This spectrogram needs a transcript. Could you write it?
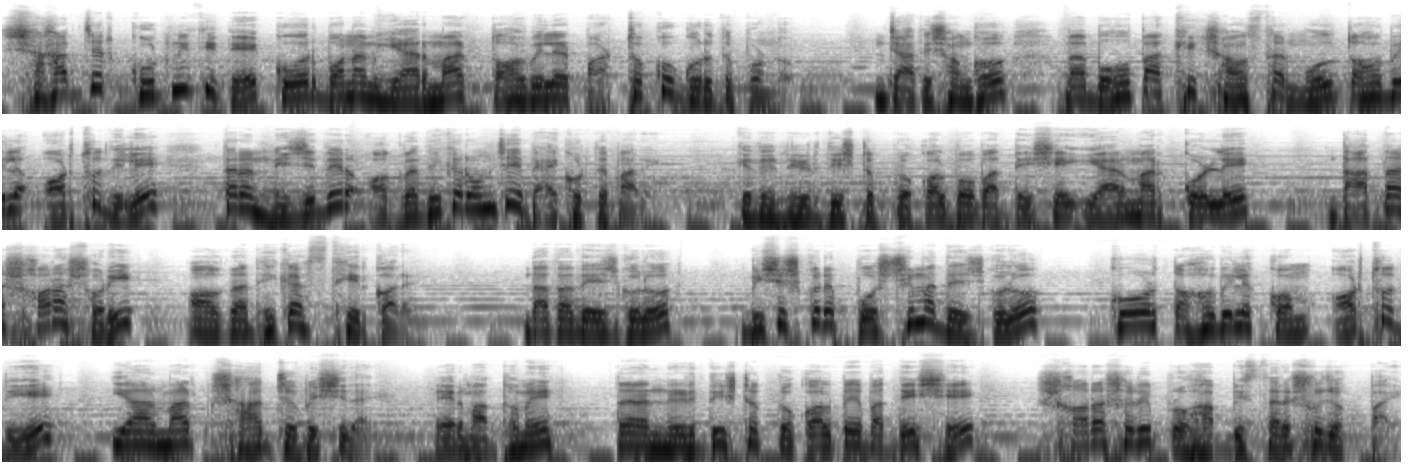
সাহায্যের কূটনীতিতে কোর বনাম ইয়ারমার্ক তহবিলের পার্থক্য গুরুত্বপূর্ণ। জাতিসংঘ বা বহুপাক্ষিক সংস্থার মূল তহবিলে অর্থ দিলে তারা নিজেদের অগ্রাধিকার অনুযায়ী ব্যয় করতে পারে। কিন্তু নির্দিষ্ট প্রকল্প বা দেশে ইয়ারমার্ক করলে দাতা সরাসরি অগ্রাধিকার স্থির করেন। দাতা দেশগুলো, বিশেষ করে পশ্চিমা দেশগুলো, কোর তহবিলে কম অর্থ দিয়ে ইয়ারমার্ক সাহায্য বেশি দেয়। এর মাধ্যমে তারা নির্দিষ্ট প্রকল্পে বা দেশে সরাসরি প্রভাব বিস্তারের সুযোগ পায়।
